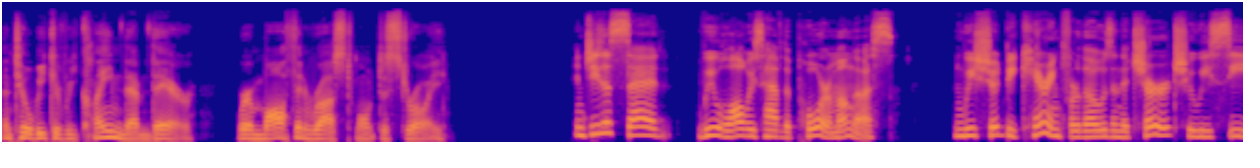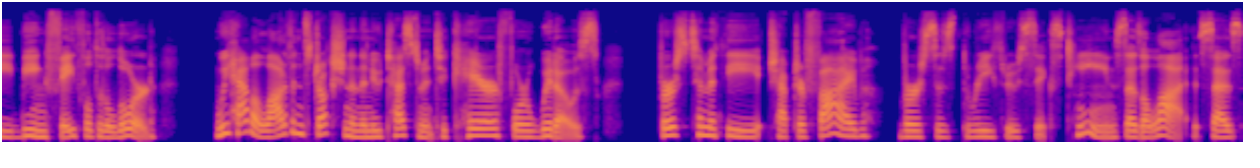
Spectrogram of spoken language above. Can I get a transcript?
until we could reclaim them there, where moth and rust won't destroy. And Jesus said, We will always have the poor among us. We should be caring for those in the church who we see being faithful to the Lord. We have a lot of instruction in the New Testament to care for widows. 1 Timothy chapter 5 verses 3 through 16 says a lot. It says,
